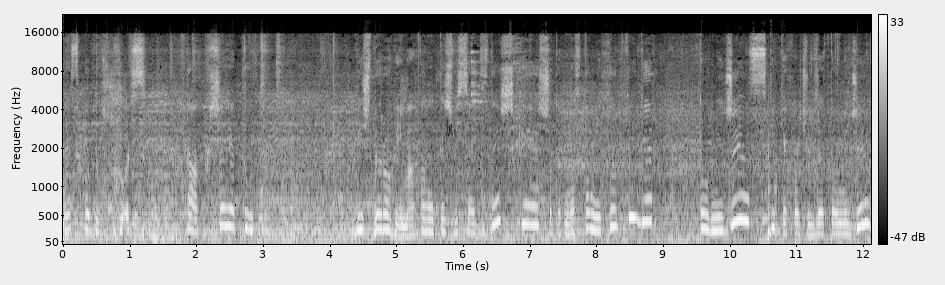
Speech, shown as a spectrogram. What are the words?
Не сподобалось. Так, ще я тут. Більш дорогими. А теж висять знижки. Що тут у нас? Tommy Hilfiger, Tommy Jeans. Скільки хочуть за Jeans?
